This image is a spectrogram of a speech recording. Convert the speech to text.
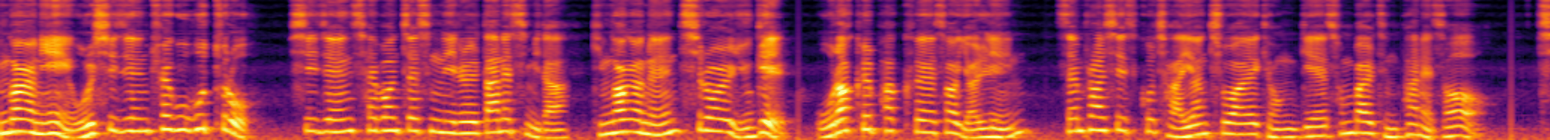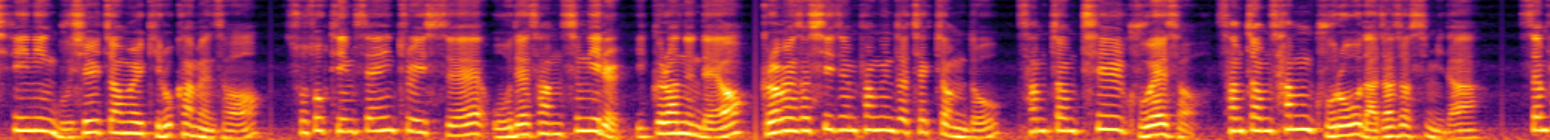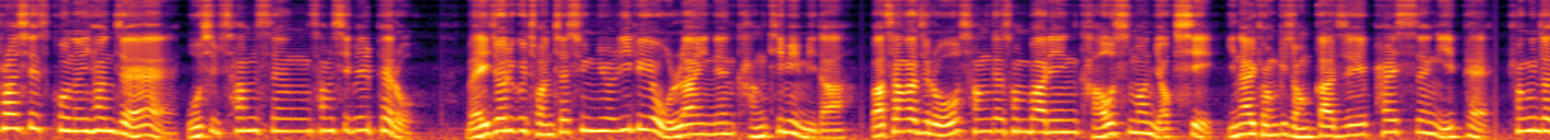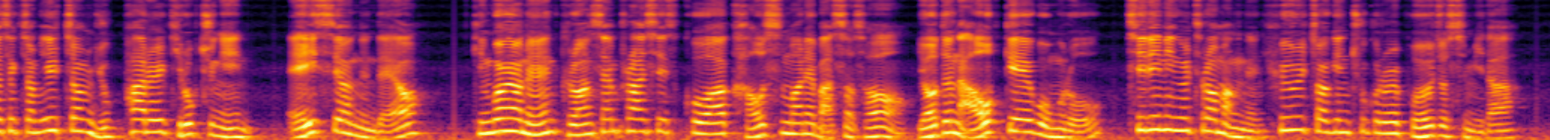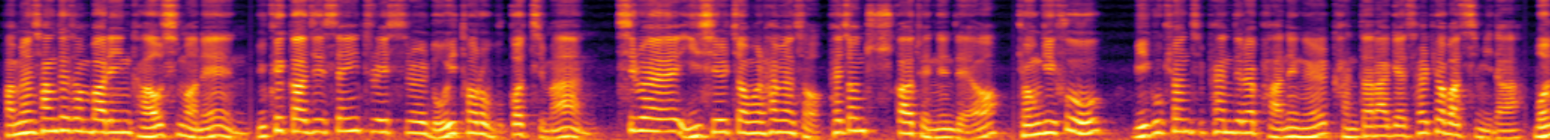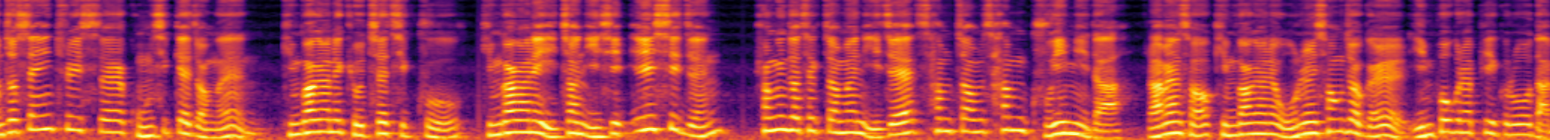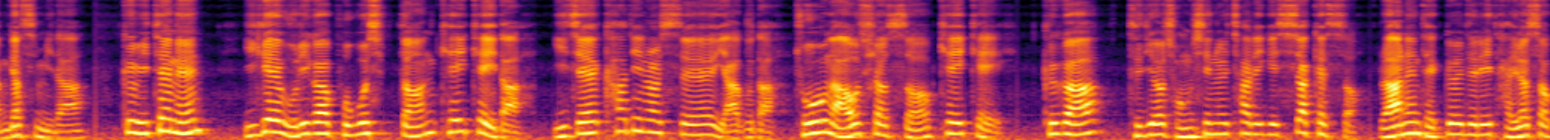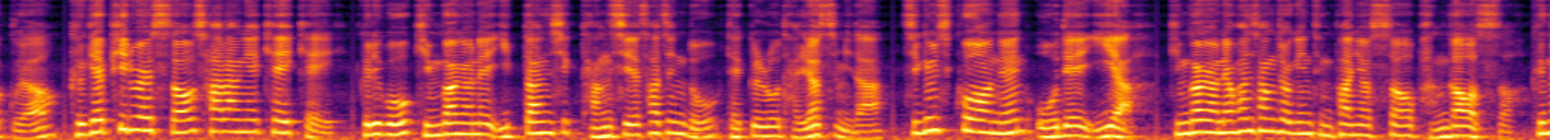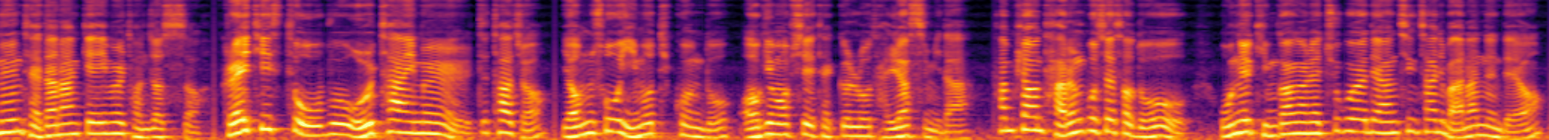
김광현이 올 시즌 최고 호투로 시즌 세 번째 승리를 따냈습니다. 김광현은 7월 6일 오라클 파크에서 열린 샌프란시스코 자이언츠와의 경기에 선발 등판해서 7이닝 무실점을 기록하면서 소속팀 세인트루이스의 5대3 승리를 이끌었는데요. 그러면서 시즌 평균 자책점도 3.79에서 3.39로 낮아졌습니다. 샌프란시스코는 현재 53승 31패로 메이저리그 전체 승률 1위에 올라있는 강팀입니다. 마찬가지로 상대 선발인 가우스먼 역시 이날 경기 전까지 8승 2패, 평균 자책점 1.68을 기록 중인 에이스였는데요. 김광현은 그런 샌프란시스코와 가우스먼에 맞서서 89개의 공으로 7이닝을 틀어막는 효율적인 투구를 보여줬습니다. 반면 상대 선발인 가우스먼은 6회까지 세인트루이스를 노이터로 묶었지만 7회에 2실점을 하면서 패전 투수가 됐는데요. 경기 후 미국 현지 팬들의 반응을 간단하게 살펴봤습니다. 먼저 세인트루이스의 공식 계정은 김광현의 교체 직후 김광현의 2021 시즌 평균 자책점은 이제 3.39입니다. 라면서 김광현의 오늘 성적을 인포그래픽으로 남겼습니다. 그 밑에는 이게 우리가 보고 싶던 KK다. 이제 카디널스의 야구다. 좋은 아웃이었어, KK. 그가 드디어 정신을 차리기 시작했어. 라는 댓글들이 달렸었고요. 그게 필요했어, 사랑의 KK. 그리고 김광현의 입단식 당시의 사진도 댓글로 달렸습니다. 지금 스코어는 5대 2야. 김광현의 환상적인 등판이었어. 반가웠어. 그는 대단한 게임을 던졌어. 그레이티스트 오브 올타임을 뜻하죠. 염소 이모티콘도 어김없이 댓글로 달렸습니다. 한편 다른 곳에서도 오늘 김광현의 축구에 대한 칭찬이 많았는데요.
